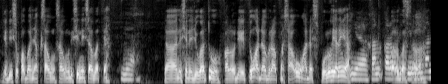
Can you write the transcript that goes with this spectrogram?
Jadi suka banyak saung-saung di sini sahabat ya. Iya. Dan di sini juga tuh kalau dihitung ada berapa saung? Ada 10 ya Neng ya? Iya, kan Kalau kalau di sini salah. kan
